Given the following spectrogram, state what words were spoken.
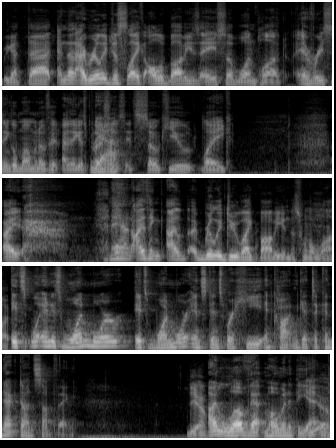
we got that, and then I really just like all of Bobby's A sub one plot. Every single moment of it, I think it's Yeah. precious. It's so cute. Like, I. Man, I think I, I really do like Bobby in this one a lot. It's and it's one more it's one more instance where he and Cotton get to connect on something. Yeah. I love that moment at the end. Yeah.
